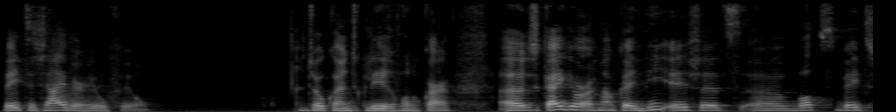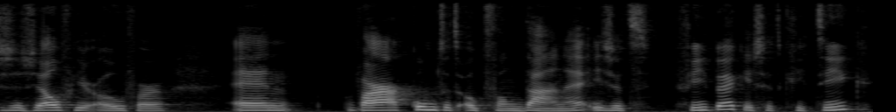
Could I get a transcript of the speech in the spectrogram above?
weten zij weer heel veel. En zo kan je natuurlijk leren van elkaar. Uh, dus kijk heel erg naar, oké, wie is het? Uh, wat weten ze zelf hierover? En waar komt het ook vandaan? Hè? Is het feedback? Is het kritiek?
